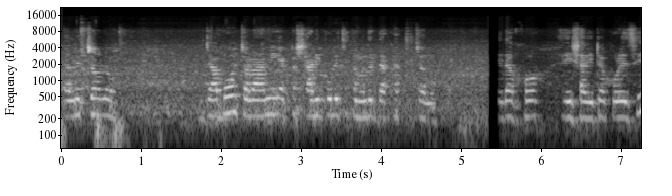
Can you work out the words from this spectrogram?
তাহলে চলো, যাব, চলো, আমি একটা শাড়ি পরেছি, তোমাদের দেখাচ্ছি, চলো। দেখো, এই শাড়িটা পরেছি।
